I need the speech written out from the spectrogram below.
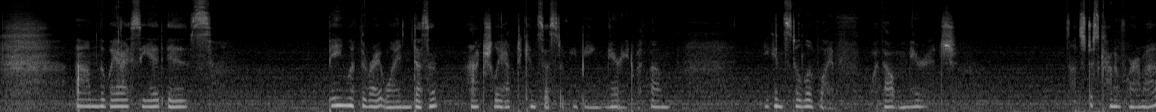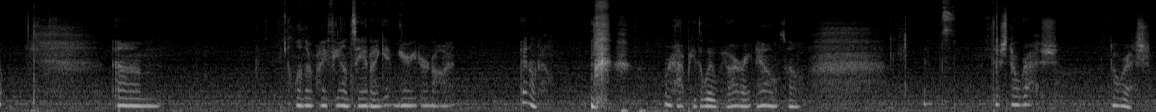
Um, the way I see it is being with the right one doesn't actually have to consist of you being married with them. You can still live life without marriage. That's just kind of where I'm at. Um, whether my fiance and I get married or not, I don't know. We're happy the way we are right now, so it's there's no rush. No rush.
